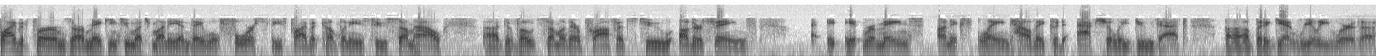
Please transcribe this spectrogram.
private firms are making too much money and they will force these private companies to somehow uh, devote some of their profits to other things. It, it remains unexplained how they could actually do that. Uh, but again, really, where the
